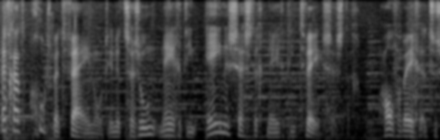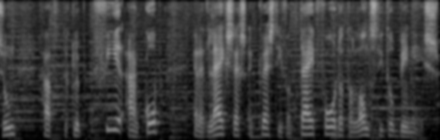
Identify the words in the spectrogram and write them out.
Het gaat goed met Feyenoord in het seizoen 1961-1962. Halverwege het seizoen gaat de club 4 aan kop en het lijkt slechts een kwestie van tijd voordat de landstitel binnen is.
